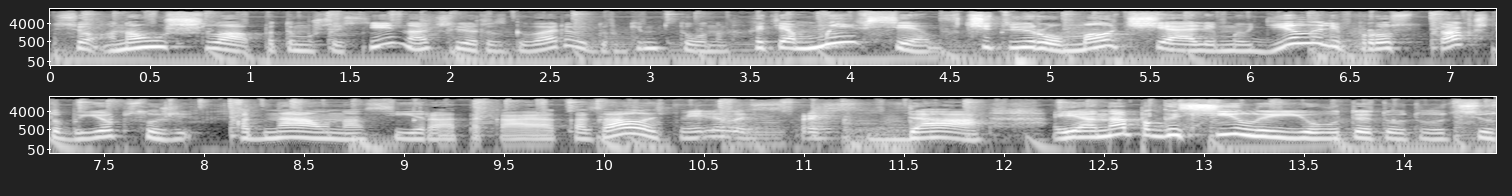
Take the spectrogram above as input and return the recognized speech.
все, она ушла, потому что с ней начали разговаривать другим тоном. Хотя мы все вчетвером молчали, мы делали просто так, чтобы ее обслужить. Одна у нас Ира такая оказалась, Смелилась спросить. да, и она погасила ее вот эту вот, вот всю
